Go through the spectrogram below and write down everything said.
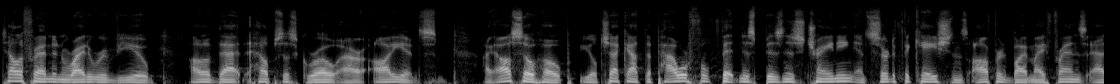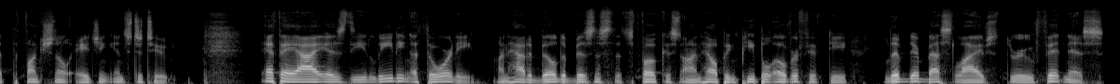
tell a friend, and write a review. All of that helps us grow our audience. I also hope you'll check out the powerful fitness business training and certifications offered by my friends at the Functional Aging Institute. FAI is the leading authority on how to build a business that's focused on helping people over 50 live their best lives through fitness.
